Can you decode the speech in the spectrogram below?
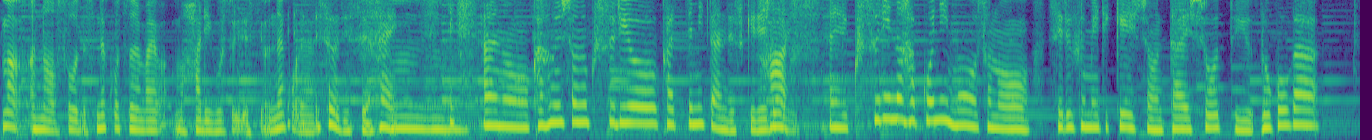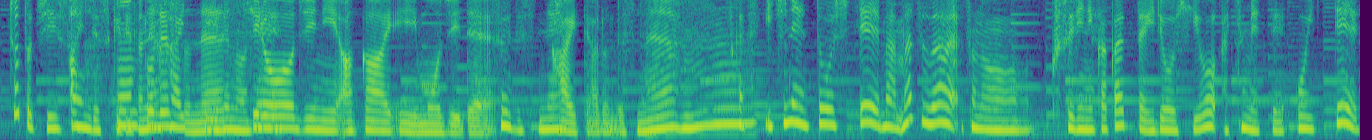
まあ、あのそうですね。こっちの場合は、まあ、貼り薬ですよねこれ。そうです。はい。であの花粉症の薬を買ってみたんですけれど、はい、えー、薬の箱にもそのセルフメディケーション対象というロゴがちょっと小さいんですけれどねね。入っているので。白地に赤い文字でそうですね。書いてあるんですね。ですから1年通して、まあ、まずはその薬にかかった医療費を集めておいて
